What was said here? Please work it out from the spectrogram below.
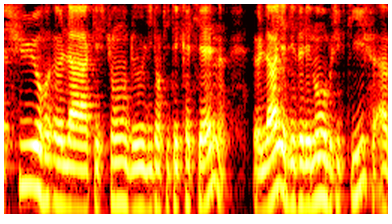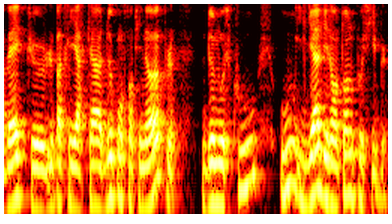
sur la question de l'identité chrétienne, là, il y a des éléments objectifs avec le patriarcat de Constantinople, de Moscou, où il y a des ententes possibles.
